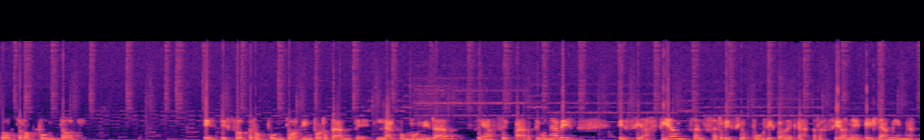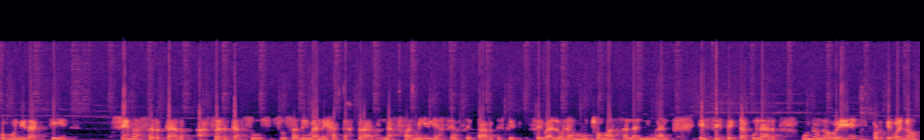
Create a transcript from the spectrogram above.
otro punto este es otro punto importante. La comunidad se hace parte. Una vez que se afianza el servicio público de castraciones, es la misma comunidad que lleva a acercar, acerca sus, sus animales a castrar. La familia se hace parte, se, valora mucho más al animal. Es espectacular. Uno lo ve porque, bueno,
